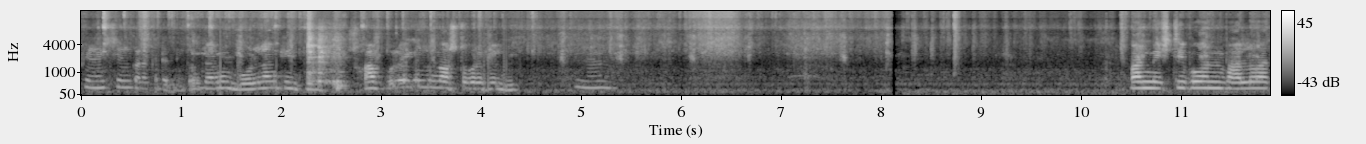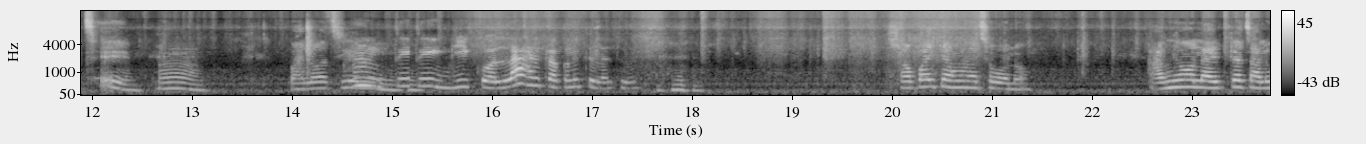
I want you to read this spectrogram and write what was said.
ফিনিশিং করে কেটে দিই তোকে আমি বললাম কিন্তু সবগুলোই কিন্তু নষ্ট করে ফেলবি। আমার মিষ্টি বোন ভালো আছে? হুম। ভালো আছি তুই তুই ঘি করলা আর কাকুনি চলে আসবে সবাই কেমন আছো বলো? আমিও লাইভটা চালু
